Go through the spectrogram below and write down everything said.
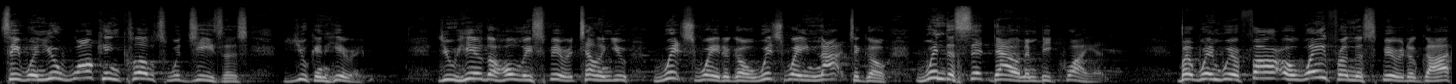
See, when you're walking close with Jesus, you can hear him you hear the Holy Spirit telling you which way to go, which way not to go, when to sit down and be quiet. But when we're far away from the Spirit of God,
